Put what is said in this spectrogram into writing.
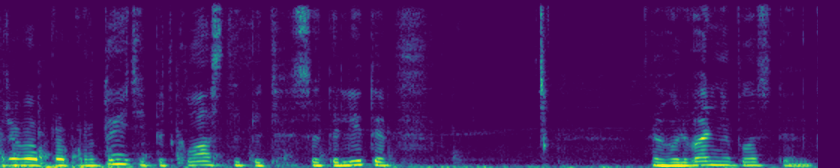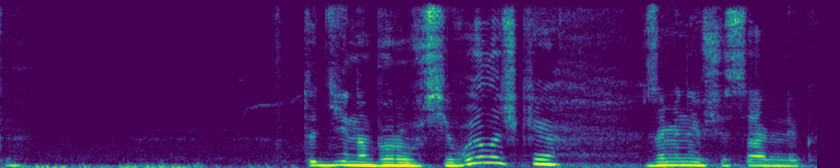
треба прокрутити і підкласти під сателіти регулювальні пластинки. Тоді наберу всі вилочки, замінивши сальник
